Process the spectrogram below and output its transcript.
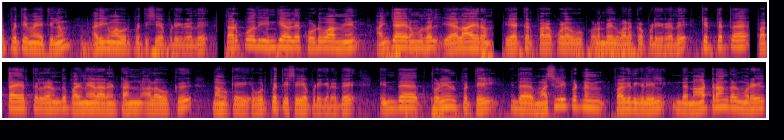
உற்பத்தி மையத்திலும் அதிகமாக உற்பத்தி செய்யப்படுகிறது. தற்போது இந்தியாவிலே கொடுவா மீன் அஞ்சாயிரம் முதல் ஏழாயிரம் ஏக்கர் பரப்பளவு குளங்களில் வளர்க்கப்படுகிறது. கிட்டத்தட்ட பத்தாயிரத்திலிருந்து பதினேழாயிரம் டன் அளவுக்கு நமக்கு உற்பத்தி செய்யப்படுகிறது. இந்த தொழில்நுட்பத்தில் இந்த மசிலிப்பட்டினம் பகுதிகளில் இந்த நாற்றாங்கல் முறையில்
